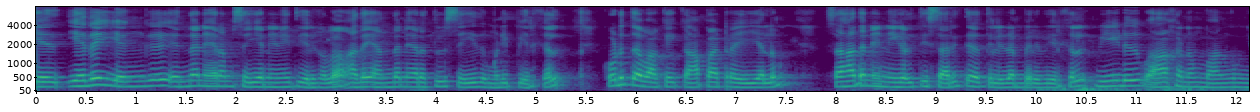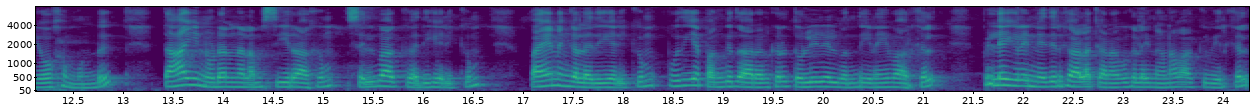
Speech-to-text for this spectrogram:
எ எதை எங்கு எந்த நேரம் செய்ய நினைத்தீர்களோ அதை அந்த நேரத்தில் செய்து முடிப்பீர்கள். கொடுத்த வாக்கை காப்பாற்ற இயலும். சாதனை நிகழ்த்தி சரித்திரத்தில் இடம்பெறுவீர்கள் வீடு வாகனம் வாங்கும் யோகம் உண்டு. தாயின் உடல்நலம் சீராகும். செல்வாக்கு அதிகரிக்கும். பயணங்கள் அதிகரிக்கும். புதிய பங்குதாரர்கள் தொழிலில் வந்து இணைவார்கள். பிள்ளைகளின் எதிர்கால கனவுகளை நனவாக்குவீர்கள்.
